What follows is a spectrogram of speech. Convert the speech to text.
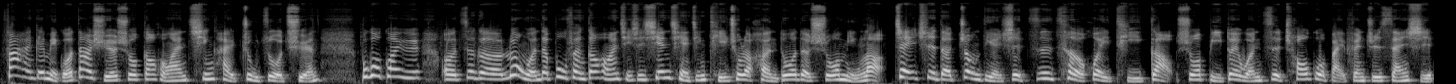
发函给美国大学说高虹安侵害著作权。不过，关于呃这个论文的部分，高虹安其实先前已经提出了很多的说明了。这一次的重点是资策会提告，说比对文字超过百分之三十。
